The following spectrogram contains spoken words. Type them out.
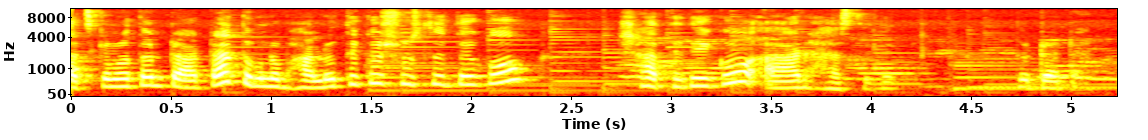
আজকের মতন টাটা, তোমরা ভালো থেকো, সুস্থ থেকো, সাথে থেকো আর হাসতে থেকো। তো টাটা।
